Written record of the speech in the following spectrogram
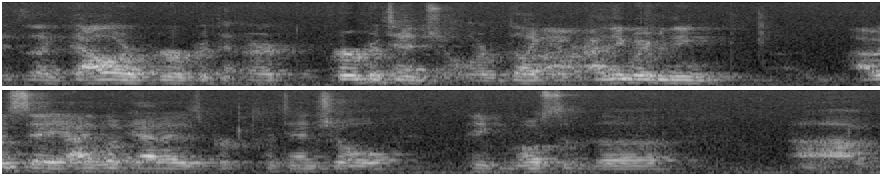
It's like dollar per, or per potential, or like, I think everything, I would say, I look at it as per potential. I think most of the uh,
